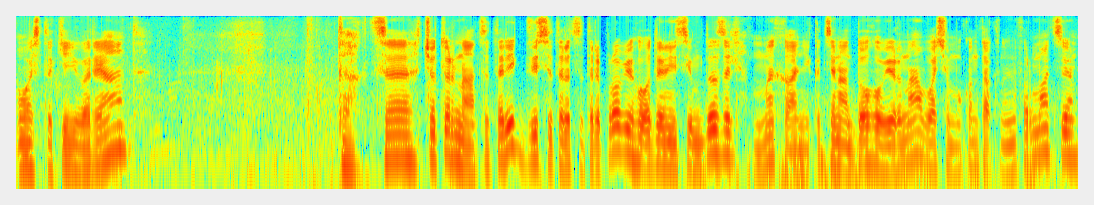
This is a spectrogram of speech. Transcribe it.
Ось такий варіант. Так, це 14 рік, 233 пробігу, 1,7 дизель, механіка. Ціна договірна, бачимо контактну інформацію.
